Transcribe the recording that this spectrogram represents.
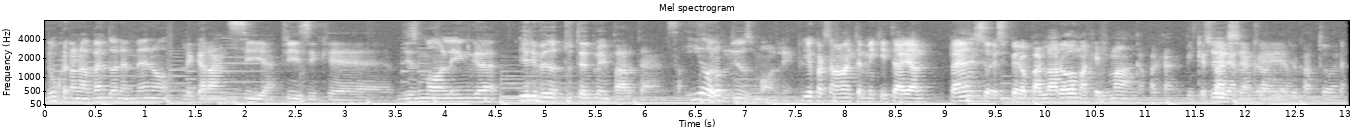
Dunque non avendo nemmeno le garanzie fisiche di Smalling, io li vedo tutte e due in partenza. Io- Però più Smalling. Io personalmente Mkhitaryan penso e spero per la Roma che rimanga perché Mkhitaryan Sì, sì, è un anche grande io. giocatore.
